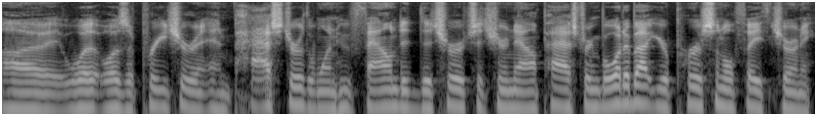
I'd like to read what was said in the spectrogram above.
uh, was, was a preacher and pastor, the one who founded the church that you're now pastoring. But what about your personal faith journey?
